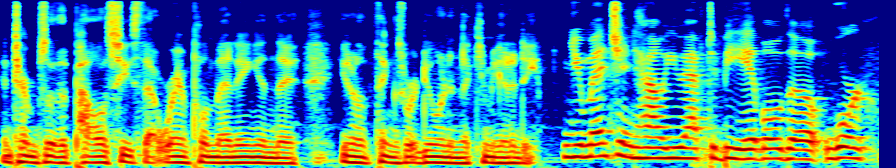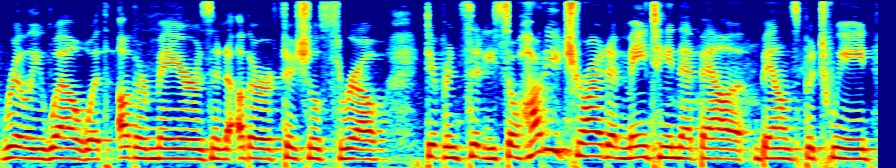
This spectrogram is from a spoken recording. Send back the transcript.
in terms of the policies that we're implementing and the you know things we're doing in the community. You mentioned how you have to be able to work really well with other mayors and other officials throughout different cities. So how do you try to maintain that balance between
